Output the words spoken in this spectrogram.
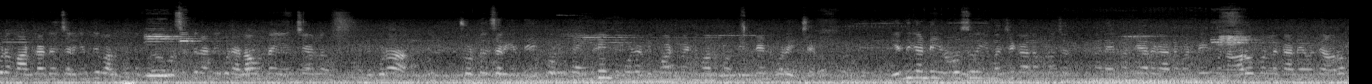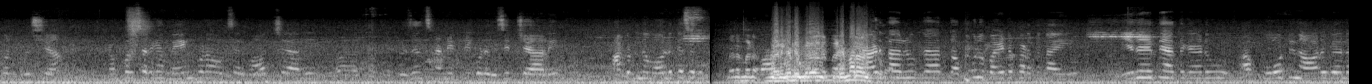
కూడా మాట్లాడడం జరిగింది. వాళ్ళకు వసతులన్నీ కూడా ఎలా ఉన్నాయి ఏం చేయాలో అది కూడా చూడడం జరిగింది. కొంత ఇంటెంట్ కూడా డిపార్ట్మెంట్ వాళ్ళు కొంత ఇంటెంట్ కూడా ఇచ్చారు. ఎందుకంటే ఈరోజు ఈ మధ్యకాలంలో జరుగుతున్న నేపథ్యాలు కానివ్వండి కొన్ని ఆరోపణలు కానివ్వండి ఆరోపణల దృష్ట్యా కంపల్సరీగా మేము కూడా ఒకసారి వాచ్ చేయాలి. ప్రెజెన్స్ అన్నింటినీ కూడా విజిట్ చేయాలి. అక్కడ ఉన్న మౌలిక సదుపాయాలు తాలూకా తప్పులు బయటపడుతున్నాయి. ఏదైతే అతగాడు ఆ కోటిని ఆరు వేల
